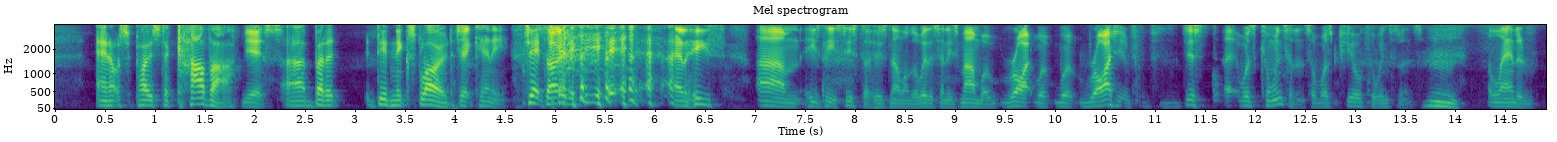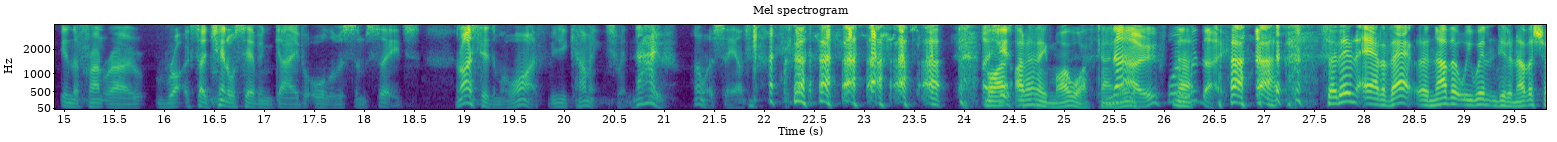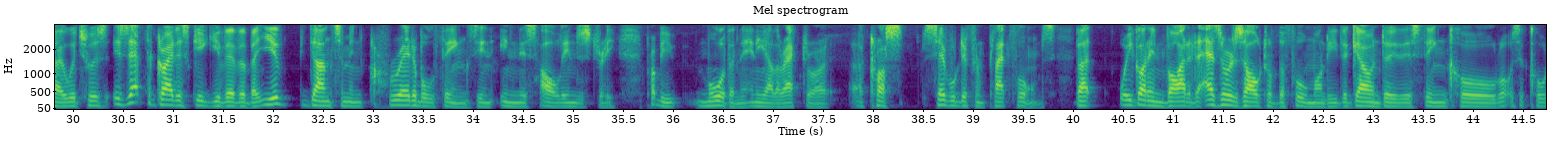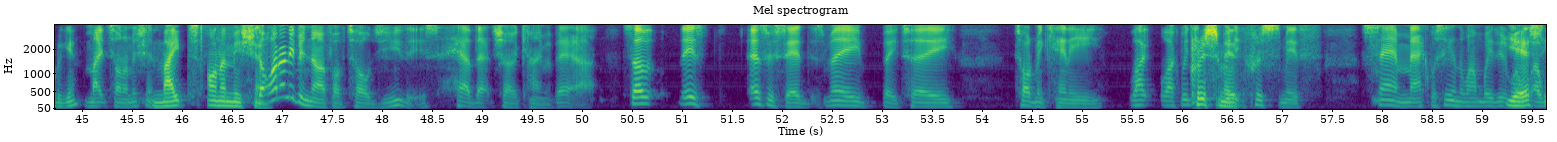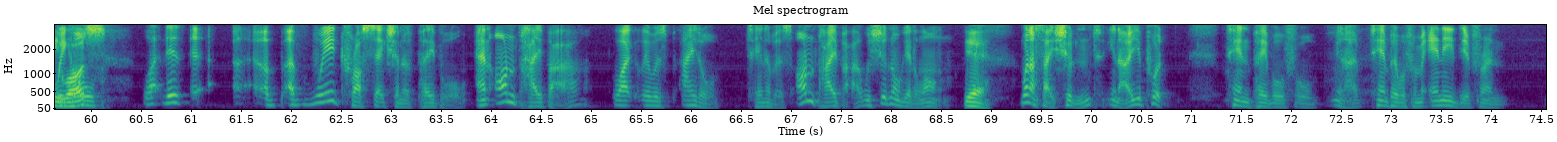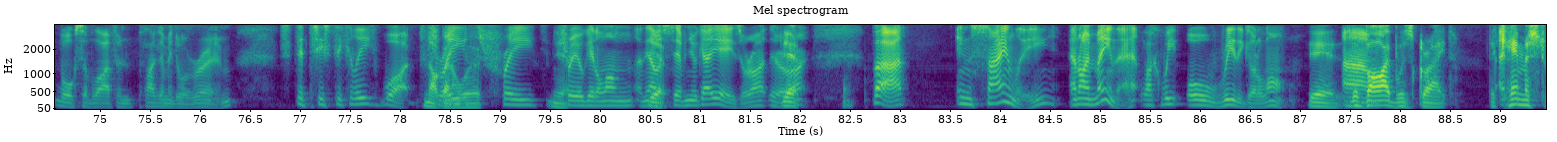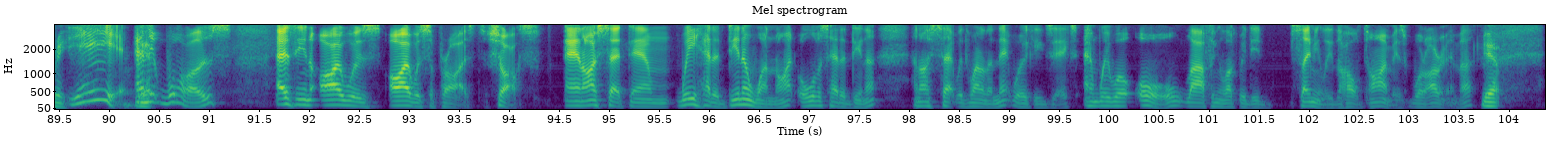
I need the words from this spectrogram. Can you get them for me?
and it was supposed to cover, Yes, uh, but it didn't explode? Jett Kenny. Jett So- Kenny, yeah. and he's um, his dear sister, who's no longer with us, and his mum were right. Were, were right. It just it was coincidence. It was pure coincidence. Hmm. Landed in the front row. Right. So Channel Seven gave all of us some seats, and I said to my wife, "Are you coming?" She went, "No, I don't want to see on stage." She My- to- I don't think my wife came. no, why No. would they? so then, out of that, another we went and did another show, which was is that the greatest gig you've ever been? You've done some incredible things in in this whole industry, probably more than any other actor uh, across several different platforms. But we got invited as a result of the Full Monty to go and do this thing called what was it called again? Mates on a mission. Mates on a Mission. So I don't even know if I've told you this, how that show came about. So there's, as we said, there's me, BT, Todd McKenney, like like we did, Chris we did Smith. Chris Smith, Sam Mack was he in the one we did? yes, he Wiggle? was. Like there's a, a, a weird cross section of people, and on paper, like there was eight or ten of us. On paper, we shouldn't all get along. Yeah, When I say shouldn't, you know, you put ten people for you know ten people from any different walks of life and plug them into a room. Statistically, what Not three, three, Yeah. three will get along, and the Yeah. other seven you'll go, yeah, he's all right, they're all Yeah. right. But insanely, and I mean that, like we all really got along. yeah. The Um, vibe was great. The chemistry. Yeah, and it was, as in, I was, I was surprised, shocked, and I sat down. We had a dinner one night. All of us had a dinner, and I sat with one of the network execs, and we were all laughing like we did seemingly the whole time, is what I remember. Yeah.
